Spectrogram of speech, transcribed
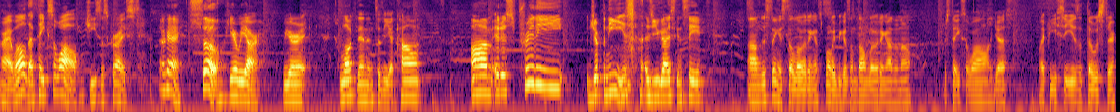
Alright, well, that takes a while. Jesus Christ. Okay, so here we are. We are logged in into the account. Um, it is pretty Japanese, as you guys can see. Um, this thing is still loading. It's probably because I'm downloading. I don't know. Just takes a while, I guess. My PC is a toaster.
